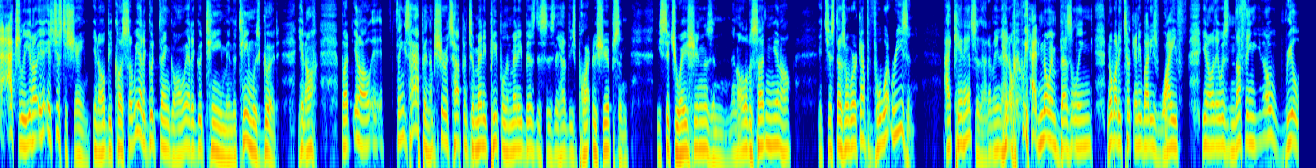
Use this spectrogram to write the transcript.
Actually, you know, it, it's just a shame, you know, because uh, we had a good thing going, we had a good team, and the team was good, you know. But you know, things happen. I'm sure it's happened to many people in many businesses. They have these partnerships and these situations, and then all of a sudden, you know, it just doesn't work out. For what reason? I can't answer that. I mean, you know, we had no embezzling. Nobody took anybody's wife. You know, there was nothing, you know, real.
